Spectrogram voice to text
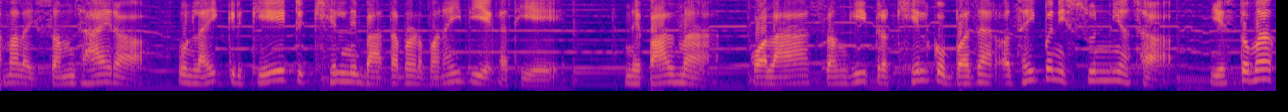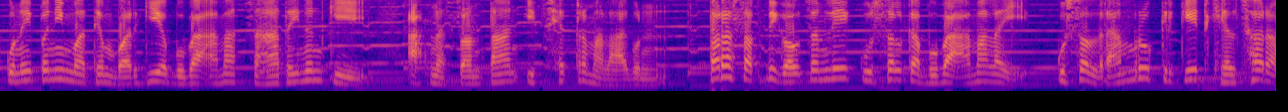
आमालाई सम्झाएर उनलाई क्रिकेट खेल्ने वातावरण बनाइदिएका थिए। नेपालमा कला सङ्गीत र खेलको बजार अझै पनि शून्य छ। यस्तोमा कुनै पनि मध्यमवर्गीय बुबा आमा चाहँदैनन् कि आफ्ना सन्तान यी क्षेत्रमा लागुन्। तर शक्ति गौचनले कुशलका बुबा आमालाई कुशल राम्रो क्रिकेट खेल्छ र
